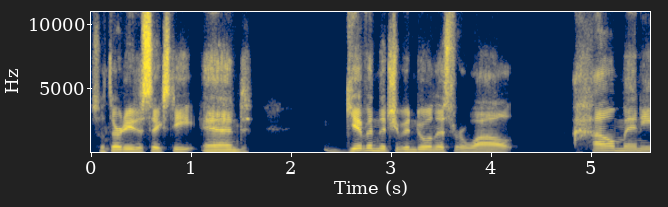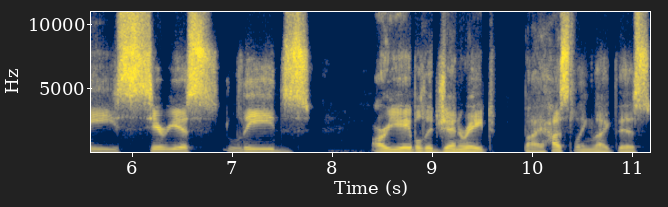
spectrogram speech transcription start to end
So 30 to 60. And given that you've been doing this for a while, how many serious leads are you able to generate by hustling like this?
